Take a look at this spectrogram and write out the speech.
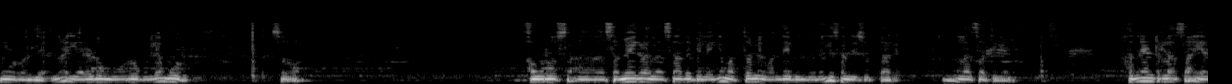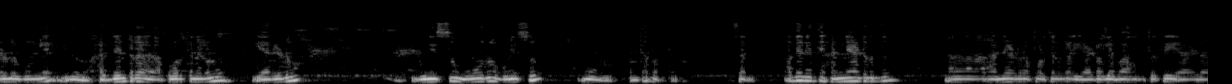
ಮೂರು ಒಂದ್ಲೆ, ಅಂದ್ರೆ ಎರಡು, ಮೂರು ಗುಳ್ಳೆ, ಮೂರು. ಸೊ ಅವರು ಸಮಯಗಳ ಲಸಾದ ಬೆಲೆಗೆ ಮತ್ತೊಮ್ಮೆ ಒಂದೇ ಬಿಂದುವಿನಲ್ಲಿ ಸಂಧಿಸುತ್ತಾರೆ. ಲಸತಿಗಳು. ಹದಿನೆಂಟರ ಲಸ, ಎರಡು ಗುಂಡ್ಲೆ ಇದು ಹದಿನೆಂಟರ ಅಪವರ್ತನಗಳು, ಎರಡು ಗುಣಿಸು ಮೂರು ಗುಣಿಸು ಮೂರು ಅಂತ ಬರ್ತದೆ. ಸರಿ. ಅದೇ ರೀತಿ ಹನ್ನೆರಡರದ್ದು ಹನ್ನೆರಡರ ಅಪವರ್ತನಗಳು ಎರಡರಲ್ಲೇ ಭಾಗ ಹೋಗ್ತದೆ ಎರಡು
